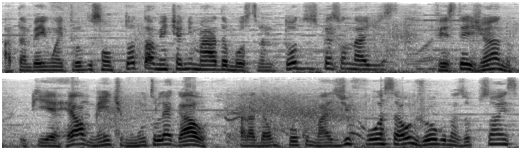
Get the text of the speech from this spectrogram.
Há também uma introdução totalmente animada mostrando todos os personagens festejando, o que é realmente muito legal para dar um pouco mais de força ao jogo nas opções.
